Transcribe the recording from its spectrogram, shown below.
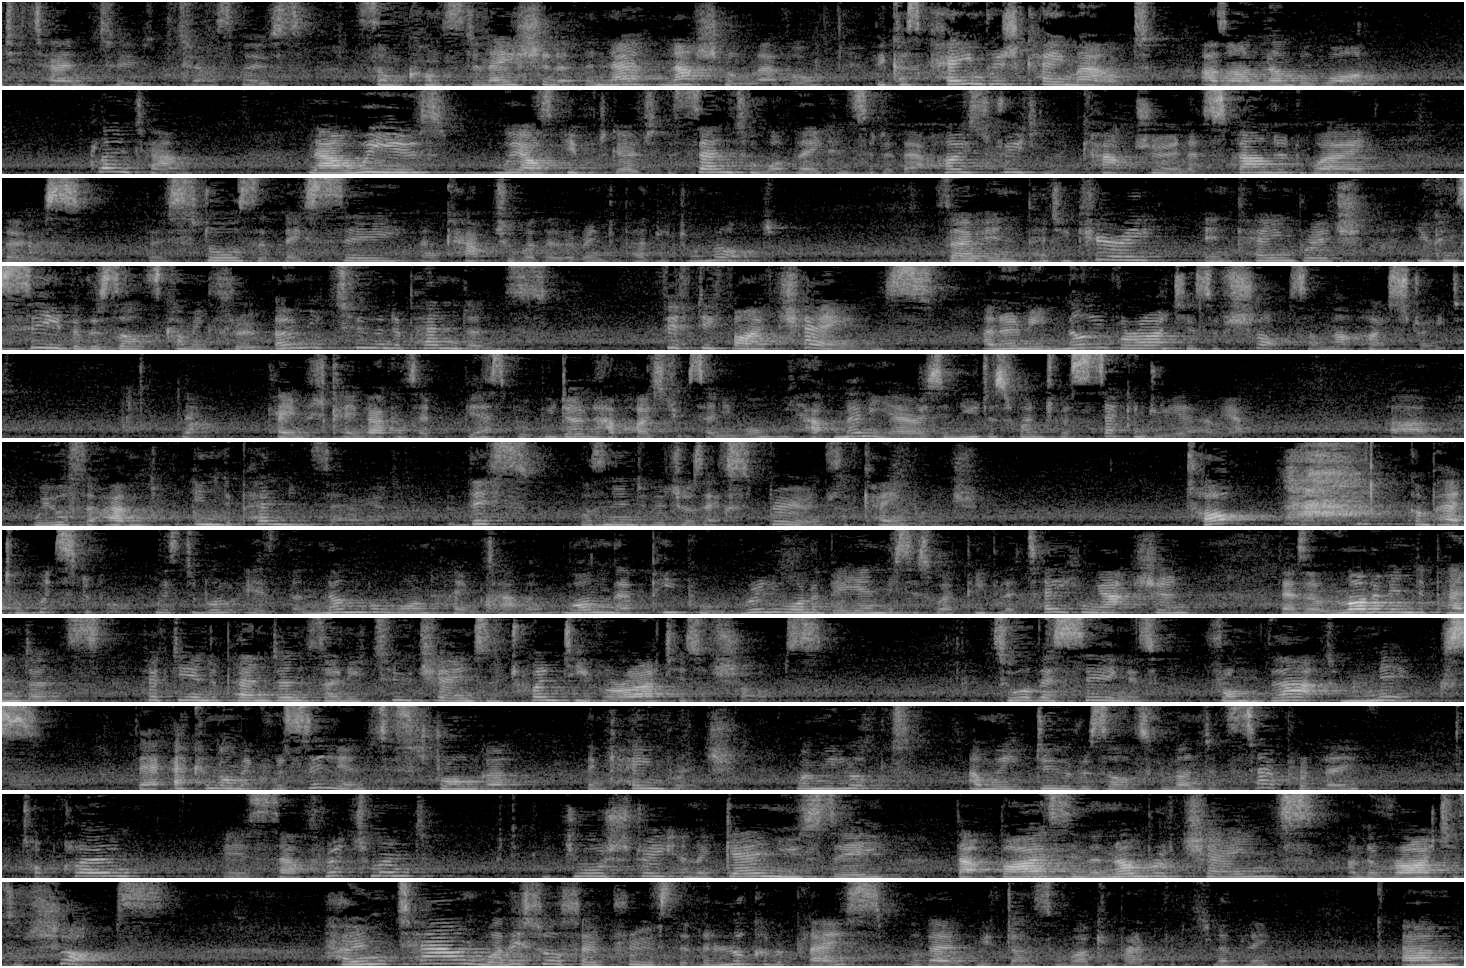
2010 to, to I suppose, some consternation at the na national level because Cambridge came out as our number one clone town. Now, we, use, we ask people to go to the centre, what they consider their high street, and then capture in a standard way those, those stores that they see and capture whether they're independent or not. So in Petty Cury, in Cambridge, you can see the results coming through. Only two independents, 55 chains, and only nine varieties of shops on that high street. Cambridge came back and said, yes, but we don't have high streets anymore. We have many areas, and you just went to a secondary area. Um, we also have an independence area. But This was an individual's experience of Cambridge. Top compared to Whitstable. Whitstable is the number one hometown, the one that people really want to be in. This is where people are taking action. There's a lot of independence, 50 independents, only two chains and 20 varieties of shops. So what they're seeing is from that mix, their economic resilience is stronger than Cambridge. When we looked and we do the results for London separately, top clone is South Richmond, George Street, and again you see that bias in the number of chains and the varieties of shops. Hometown, well, this also proves that the look of a place, although we've done some work in Brentford, it's lovely, um,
